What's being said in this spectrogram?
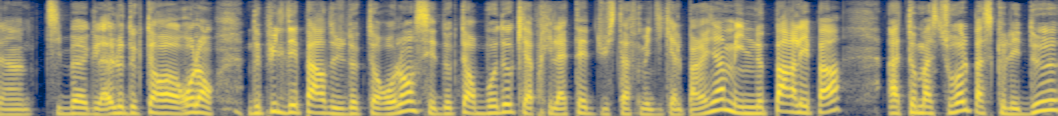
un petit bug là. Le docteur Roland. Depuis le départ du docteur Roland, c'est docteur Bodo qui a pris la tête du staff médical parisien, mais il ne parlait pas à Thomas Tuchel parce que les deux.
